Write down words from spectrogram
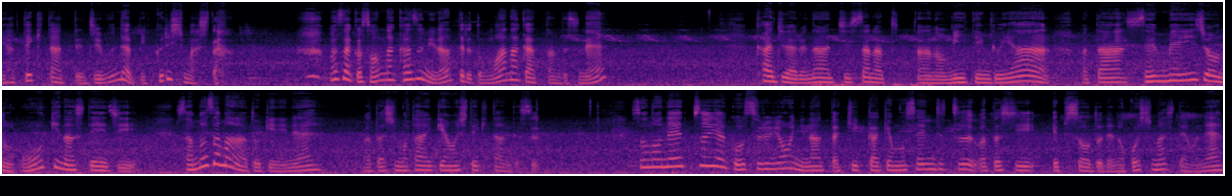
やってきたって自分ではびっくりしました。まさかそんな数になってると思わなかったんですね。カジュアルな小さなあのミーティングやまた1,000名以上の大きなステージさまざまな時にね私も体験をしてきたんです。そのね通訳をするようになったきっかけも先日私エピソードで残しましたよね。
